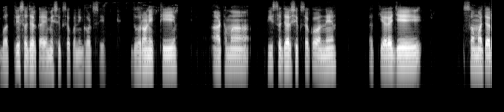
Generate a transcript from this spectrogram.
બત્રીસ હજાર કાયમી શિક્ષકોની ઘટ છે. ધોરણ એકથી આઠમાં વીસ હજાર શિક્ષકો અને અત્યારે જે સમાચાર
